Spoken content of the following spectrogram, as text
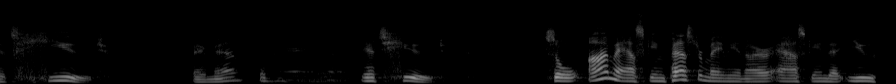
It's huge. Amen? Yeah. It's huge. So I'm asking, Pastor Mamie and I are asking that you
